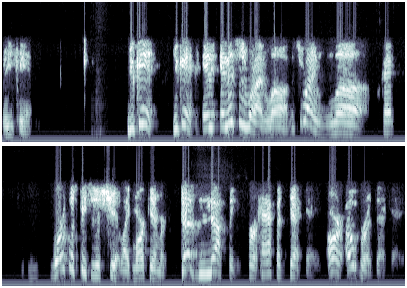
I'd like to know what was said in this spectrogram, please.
You can't. You can't. You can't. And and this is what I love. This is what I love. Okay, worthless pieces of shit like Mark Emmert does nothing for half a decade or over a decade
